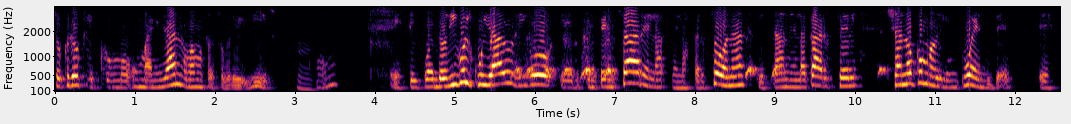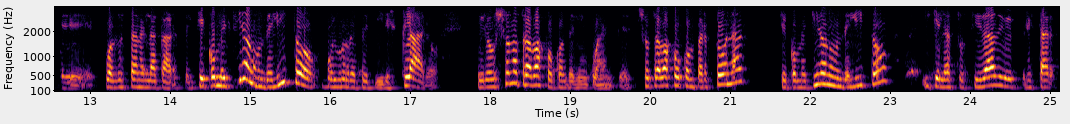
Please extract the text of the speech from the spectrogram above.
yo creo que como humanidad no vamos a sobrevivir. Hmm. ¿eh? Este, cuando digo el cuidado, digo en pensar en, en, las personas que están en la cárcel, ya no como delincuentes este, cuando están en la cárcel. Que cometieron un delito, vuelvo a repetir, es claro, pero yo no trabajo con delincuentes, yo trabajo con personas que cometieron un delito y que la sociedad debe prestar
